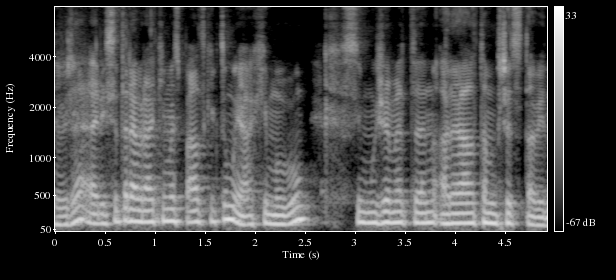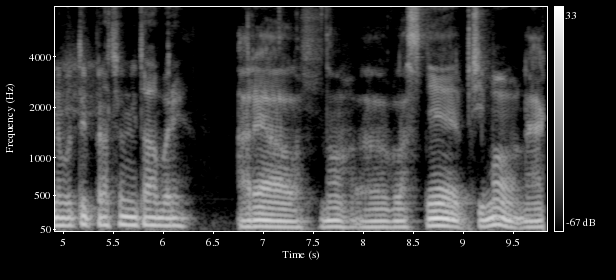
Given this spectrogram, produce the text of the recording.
Dobře, a když se teda vrátíme zpátky k tomu Jáchymovu, jak si můžeme ten areál tam představit, nebo ty pracovní tábory? Areál, no e, vlastně přímo na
